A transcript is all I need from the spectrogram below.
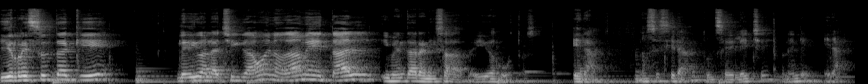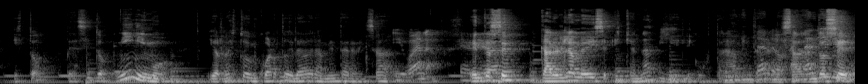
Y resulta que le digo a la chica, bueno, dame tal y menta granizada, pedí dos gustos. Era, no sé si era dulce de leche, ponele, era esto, pedacito mínimo. Y el resto del cuarto de helado era menta granizada. Y bueno. Entonces Carolina me dice, es que a nadie le gusta la menta Claro, granizada. Entonces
